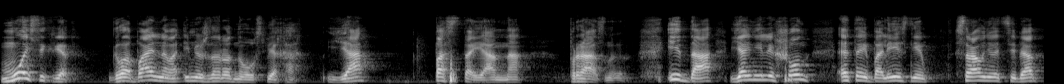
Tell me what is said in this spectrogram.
мой секрет глобального и международного успеха – я постоянно праздную. И да, я не лишен этой болезни сравнивать себя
